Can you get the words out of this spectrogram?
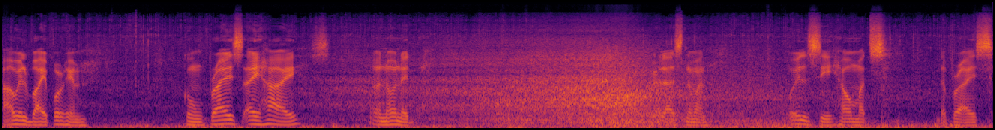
I will buy for him. Kung price ay high, no need. Relax naman. We'll see how much the price.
